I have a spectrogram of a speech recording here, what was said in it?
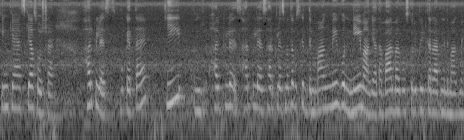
किंग क्या है, क्या सोच रहा है? हर हरकुलस वो कहता है कि हर क्लास हर हरकुलस हरकुलस हरकुलस मतलब उसके दिमाग में वो नेम आ गया था। बार बार वो उसको रिपीट कर रहा है अपने दिमाग में।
